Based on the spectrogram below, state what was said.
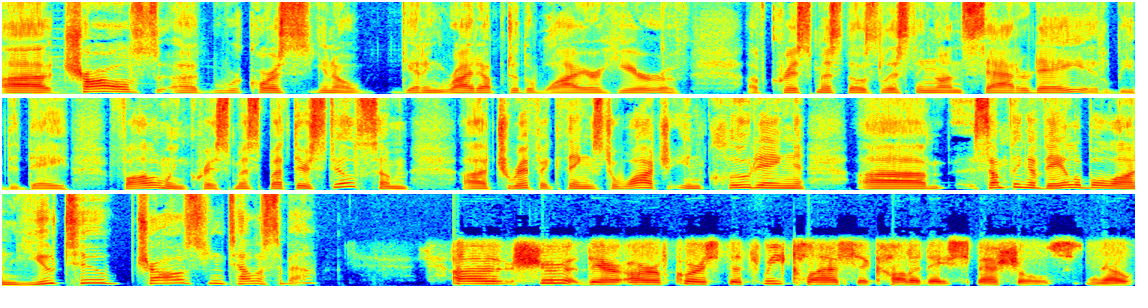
Uh, Charles, uh, we're of course, you know, getting right up to the wire here of of Christmas. Those listening on Saturday, it'll be the day following Christmas, but there's still some uh, terrific things to watch, including um, something available on YouTube. Charles, you can tell us about. Uh, sure. There are, of course, the three classic holiday specials. You know,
